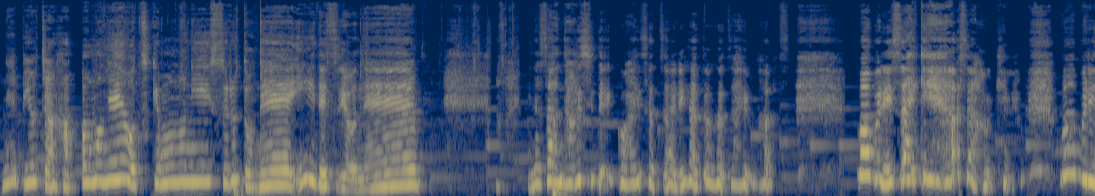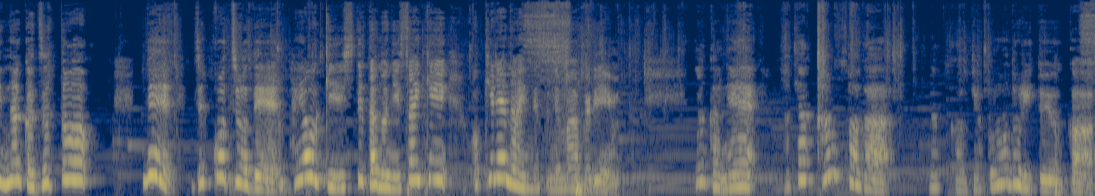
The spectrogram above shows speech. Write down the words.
ね、ぴよちゃん、葉っぱもね、お漬物にするとね、いいですよね。皆さん同士でご挨拶ありがとうございます。マーブリン最近朝起きる。マーブリンなんかずっとね、絶好調で早起きしてたのに最近起きれないんですね、マーブリン。なんかね、また寒波がなんか逆戻りというか、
